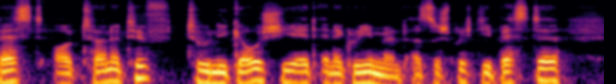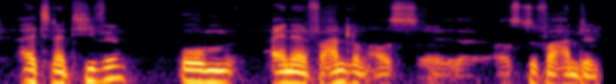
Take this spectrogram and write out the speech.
Best Alternative to Negotiate an Agreement. Also sprich die beste Alternative, um eine Verhandlung aus, äh, auszuverhandeln.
